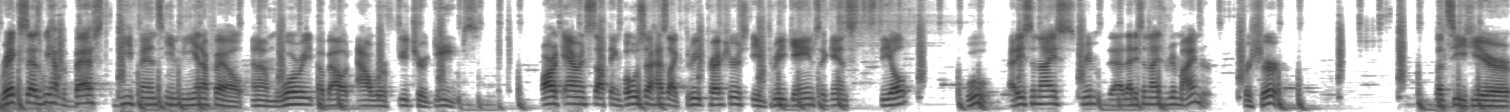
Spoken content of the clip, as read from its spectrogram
Rick says we have the best defense in the NFL, and I'm worried about our future games. Mark Aaron says I think Bosa has like three pressures in three games against Steele. Ooh, that is a nice that is a nice reminder for sure. Let's see here.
